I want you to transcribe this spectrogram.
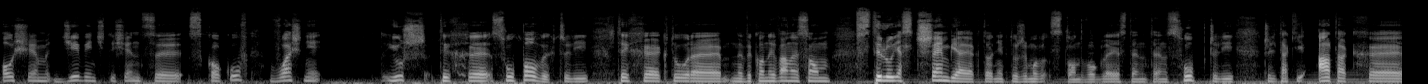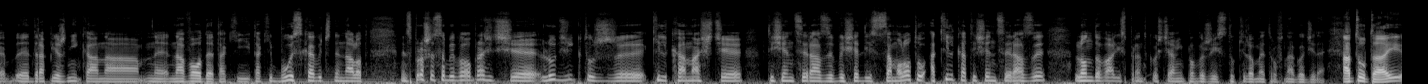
8-9 tysięcy skoków. Właśnie już tych e, słupowych, czyli tych, e, które wykonywane są w stylu jastrzębia, jak to niektórzy mówią. Stąd w ogóle jest ten, ten słup, czyli, czyli taki atak e, drapieżnika na, na wodę, taki, taki błyskawiczny nalot. Więc proszę sobie wyobrazić ludzi, którzy kilkanaście tysięcy razy wysiedli z samolotu, a kilka tysięcy razy lądowali z prędkościami powyżej 100 km na godzinę. A tutaj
